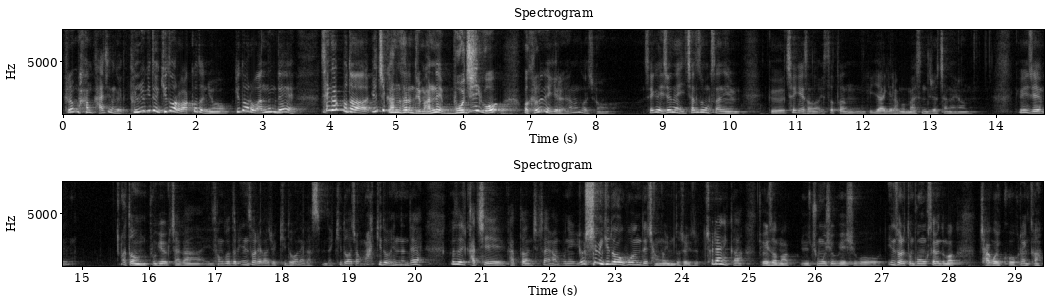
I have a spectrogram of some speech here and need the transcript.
그런 마음 가지는 거예요. 금요 기도에 기도하러 왔거든요. 기도하러 왔는데 생각보다 일찍 가는 사람들이 많네. 뭐지 이거? 뭐 그런 얘기를 하는 거죠. 제가 이전에 이찬수 목사님 그 책에서 있었던 그 이야기를 한번 말씀드렸잖아요. 그 이제 어떤 부교육자가 이 성도들을 인솔해가지고 기도원에 갔습니다. 기도하자고 막 기도했는데 그래서 같이 갔던 집사님 한 분이 열심히 기도하고 보는데 장로님도 저기서 처리하니까 저기서 막 주무시고 계시고 인솔했던 부목사님도 막 자고 있고 그러니까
